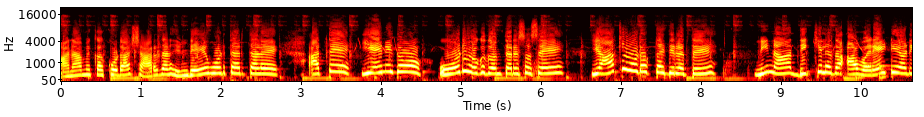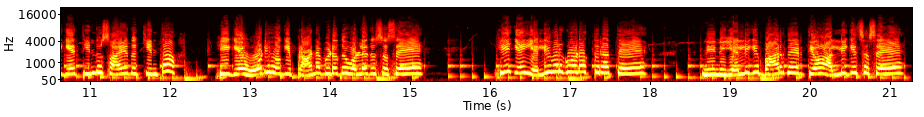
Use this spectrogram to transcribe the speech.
ಅನಾಮಿಕ ಕೂಡ ಶಾರದಳ ಹಿಂದೆ ಓಡ್ತಾ ಇರ್ತಾಳೆ. ಅತ್ತೆ, ಏನಿದು? ಓಡಿ ಹೋಗೋದು ಅಂತಾರೆ ಸೊಸೆ. ಯಾಕೆ ಓಡೋಗ್ತಾ ಇದ್ದೀರತ್ತೆ? ನಿನ್ನ ದಿಕ್ಕಿಲ್ಲದ ಆ ವೆರೈಟಿ ಅಡಿಗೆ ತಿಂದು ಸಾಯೋದಕ್ಕಿಂತ ಹೀಗೆ ಓಡಿ ಹೋಗಿ ಪ್ರಾಣ ಬಿಡೋದು ಒಳ್ಳೇದು ಸೊಸೆ. ಹೀಗೆ ಎಲ್ಲಿವರೆಗೂ ಓಡೋಗ್ತಿರತ್ತೆ? ನೀನು ಎಲ್ಲಿಗೆ ಬಾರದೆ ಇರ್ತೀಯೋ ಅಲ್ಲಿಗೆ ಸೊಸೆ.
